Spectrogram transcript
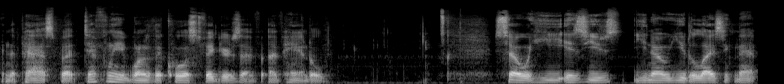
in the past, but definitely one of the coolest figures I've, I've handled. So he is used, you know, utilizing that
